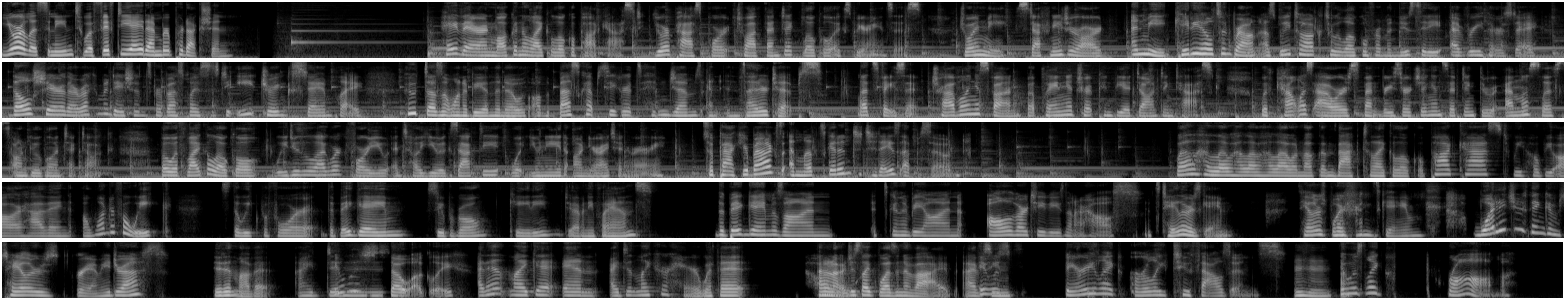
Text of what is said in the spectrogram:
You're listening to a 58 Ember production. Hey there, and welcome to Like a Local podcast, your passport to authentic local experiences. Join me, Stephanie Girard, and me, Katie Hylton Brown, as we talk to a local from a new city every Thursday. They'll share their recommendations for best places to eat, drink, stay, and play. Who doesn't want to be in the know with all the best kept secrets, hidden gems, and insider tips? Let's face it, traveling is fun, but planning a trip can be a daunting task, with countless hours spent researching and sifting through endless lists on Google and TikTok. But with Like a Local, we do the legwork for you and tell you exactly what you need on your itinerary. So pack your bags and let's get into today's episode. Well, hello, hello, hello, and welcome back to Like a Local podcast. We hope you all are having a wonderful week. It's the week before the big game, Super Bowl. Katie, do you have any plans? The big game is on. It's going to be on all of our TVs in our house. It's Taylor's game. Taylor's boyfriend's game. What did you think of Taylor's Grammy dress? Didn't love it. I didn't. It was so ugly. I didn't like it, and I didn't like her hair with it. I don't know. It just like wasn't a vibe. I've it seen was very like early 2000s. Mm-hmm. It was like prom.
